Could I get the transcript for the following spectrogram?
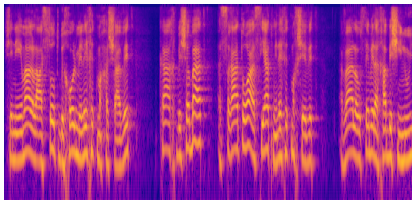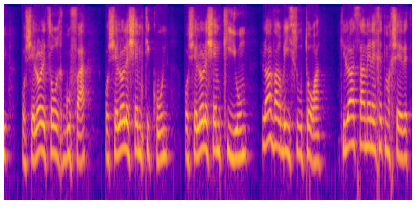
שנאמר לעשות בכל מלאכת מחשבת, כך בשבת אסרה התורה עשיית מלאכת מחשבת. אבל העושה מלאכה בשינוי, או שלא לצורך גופה, או שלא לשם תיקון, או שלא לשם קיום, לא עבר באיסור תורה, כי לא עשה מלאכת מחשבת.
